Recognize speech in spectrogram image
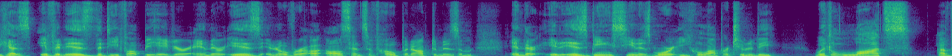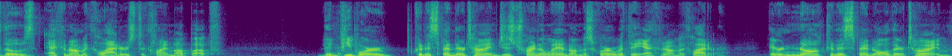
because if it is the default behavior and there is an overall sense of hope and optimism and there it is being seen as more equal opportunity with lots of those economic ladders to climb up of then people are going to spend their time just trying to land on the square with the economic ladder. They're not going to spend all their time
